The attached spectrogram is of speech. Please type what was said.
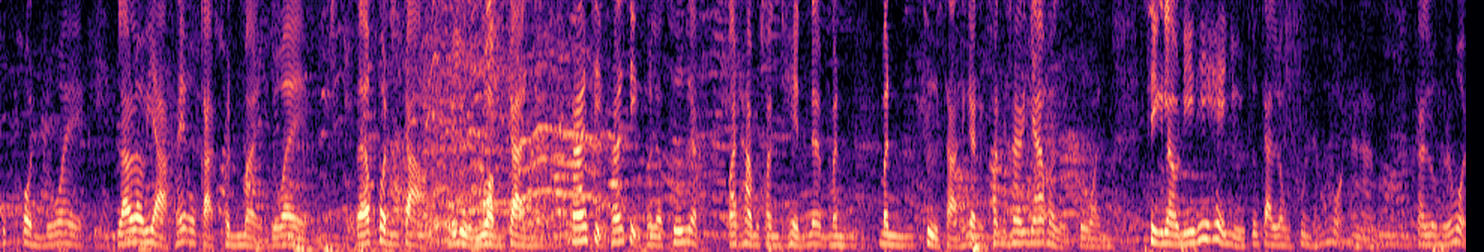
ทุกคนด้วย แล้วเราอยากให้โอกาสคนใหม่ด้วย แล้วคนเก่ามาอยู่รวมกันน่ะห้าสิบห้าสิบคนละครึ่งอะมาทำคอนเทนต์เนี่ยมันมันสื่อสารกันค่อนข้างยากพอสมควร สิ่งเหล่านี้ที่เห็นอยู่คือการลงทุนทั้งหมดนะครับการลงทุนทั้งหมด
